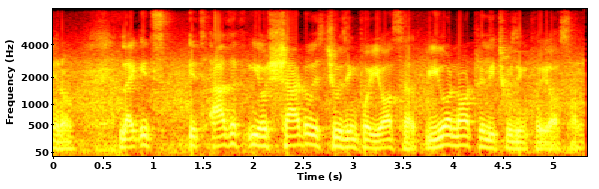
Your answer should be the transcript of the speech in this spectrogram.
you know. Like it's it's as if your shadow is choosing for yourself. You are not really choosing for yourself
